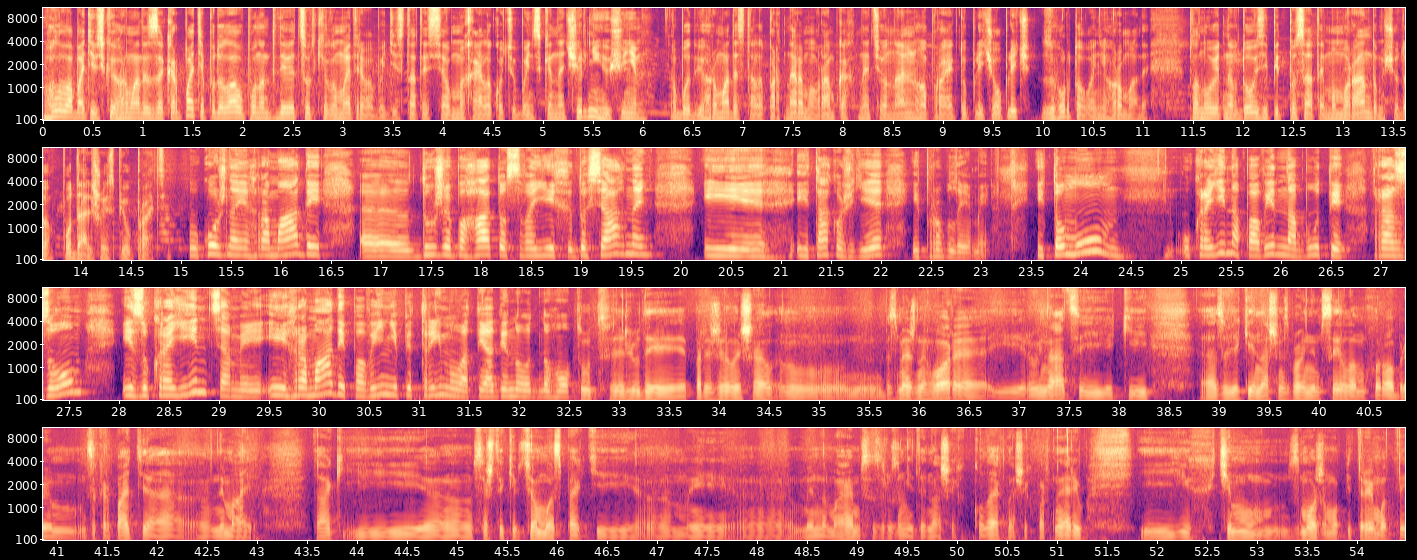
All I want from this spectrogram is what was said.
Голова Батівської громади Закарпаття подолав понад 900 кілометрів, аби дістатися в Михайло Коцюбинське на Чернігівщині. Обидві громади стали партнерами в рамках національного проекту Пліч-опліч згуртовані громади. Планують невдовзі підписати меморандум щодо подальшої співпраці. У кожної громади е, дуже багато своїх досягнень, і, і також є і проблеми. І тому Україна повинна бути разом із українцями, і громади повинні підтримувати один одного. Тут люди пережили ще ну, безмежне горе і руйнації, які е, завдяки нашим збройним силам хоробрим Закарпаття е, немає. Так і е, все ж таки в цьому аспекті ми, ми намагаємося зрозуміти наших колег, наших партнерів і їх чим зможемо підтримати.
